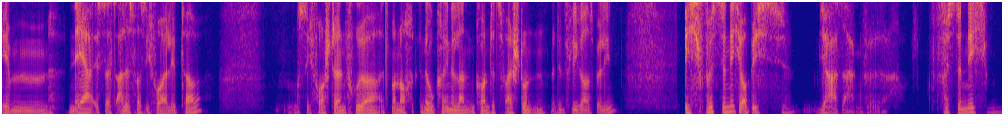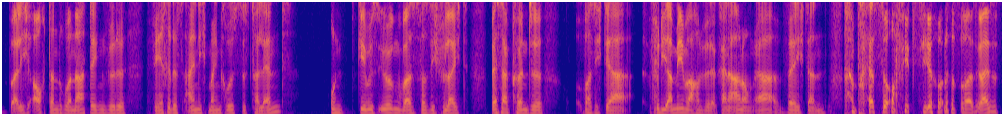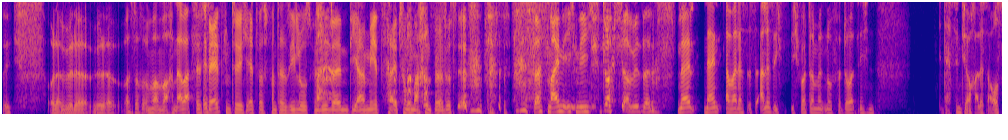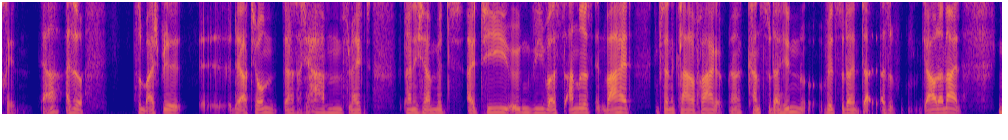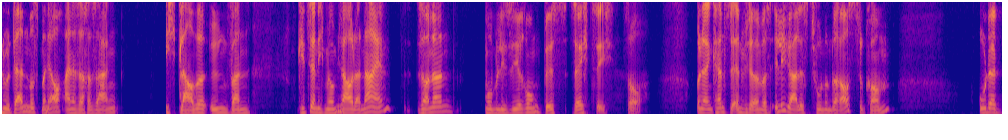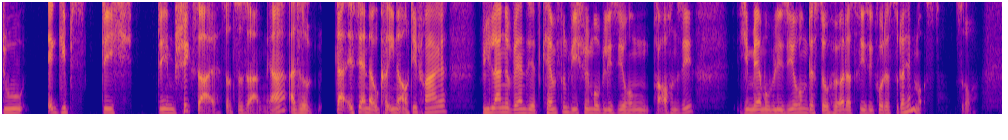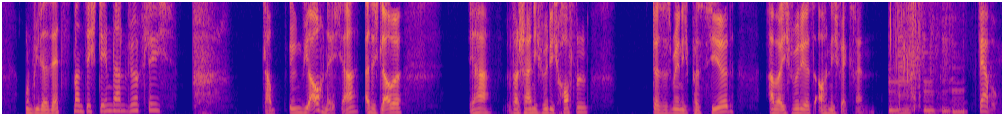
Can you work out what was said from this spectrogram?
eben näher ist als alles, was ich vorher erlebt habe. Muss sich vorstellen, früher, als man noch in der Ukraine landen konnte, zwei Stunden mit dem Flieger aus Berlin. Ich wüsste nicht, ob ich Ja sagen würde. Ich wüsste nicht, weil ich auch dann drüber nachdenken würde, wäre das eigentlich mein größtes Talent? Und gäbe es irgendwas, was ich vielleicht besser könnte, was ich der für die Armee machen würde, keine Ahnung, ja, wäre ich dann Presseoffizier oder sowas, ich weiß es nicht. Oder würde, würde was auch immer machen. Aber es wäre jetzt natürlich etwas fantasielos, wenn du dann die Armeezeitung machen würdest. Das, ist, das meine ich nicht. Die deutsche Armeezeitung. Nein, nein, aber das ist alles, ich, ich wollte damit nur verdeutlichen, das sind ja auch alles Ausreden. Ja, also zum Beispiel äh, der Artyom, der sagt, ja, hm, vielleicht kann ich ja mit IT irgendwie was anderes. In Wahrheit gibt es eine klare Frage. Ja? Kannst du dahin? Willst du dahin? Da, also ja oder nein? Nur dann muss man ja auch eine Sache sagen. Ich glaube, irgendwann geht's ja nicht mehr um Ja oder Nein, sondern Mobilisierung bis 60. So. Und dann kannst du entweder irgendwas Illegales tun, um da rauszukommen, oder du ergibst dich dem Schicksal sozusagen. Ja, also da ist ja in der Ukraine auch die Frage, wie lange werden sie jetzt kämpfen? Wie viel Mobilisierung brauchen sie? Je mehr Mobilisierung, desto höher das Risiko, dass du dahin musst. So. Und widersetzt man sich dem dann wirklich? Puh, glaub irgendwie auch nicht, ja? Also ich glaube, ja, wahrscheinlich würde ich hoffen, dass es mir nicht passiert, aber ich würde jetzt auch nicht wegrennen. Werbung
